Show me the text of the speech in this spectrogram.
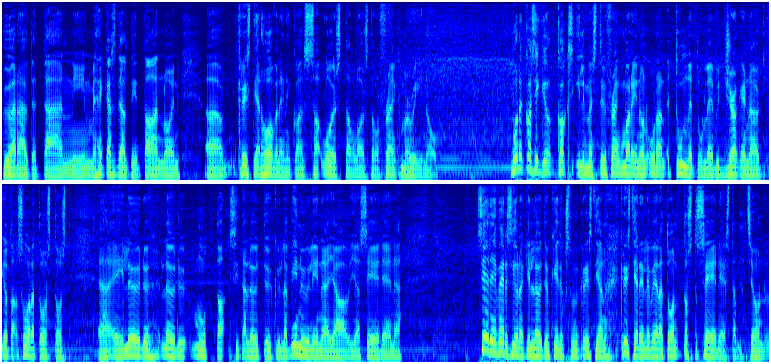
pyöräytetään, niin mehän käsiteltiin taannoin äh, Christian Hovelinin kanssa loistava, loistava Frank Marino. Vuonna 1982 ilmestyi Frank Marinon uran tunnetun levy Juggernaut, jota suoratoistosta ei löydy, löydy, mutta sitä löytyy kyllä vinyylinä ja, ja CD-nä. CD-versionakin löytyy, kiitoksia Christian, Christianille vielä tuon tuosta CD-stä. Se on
